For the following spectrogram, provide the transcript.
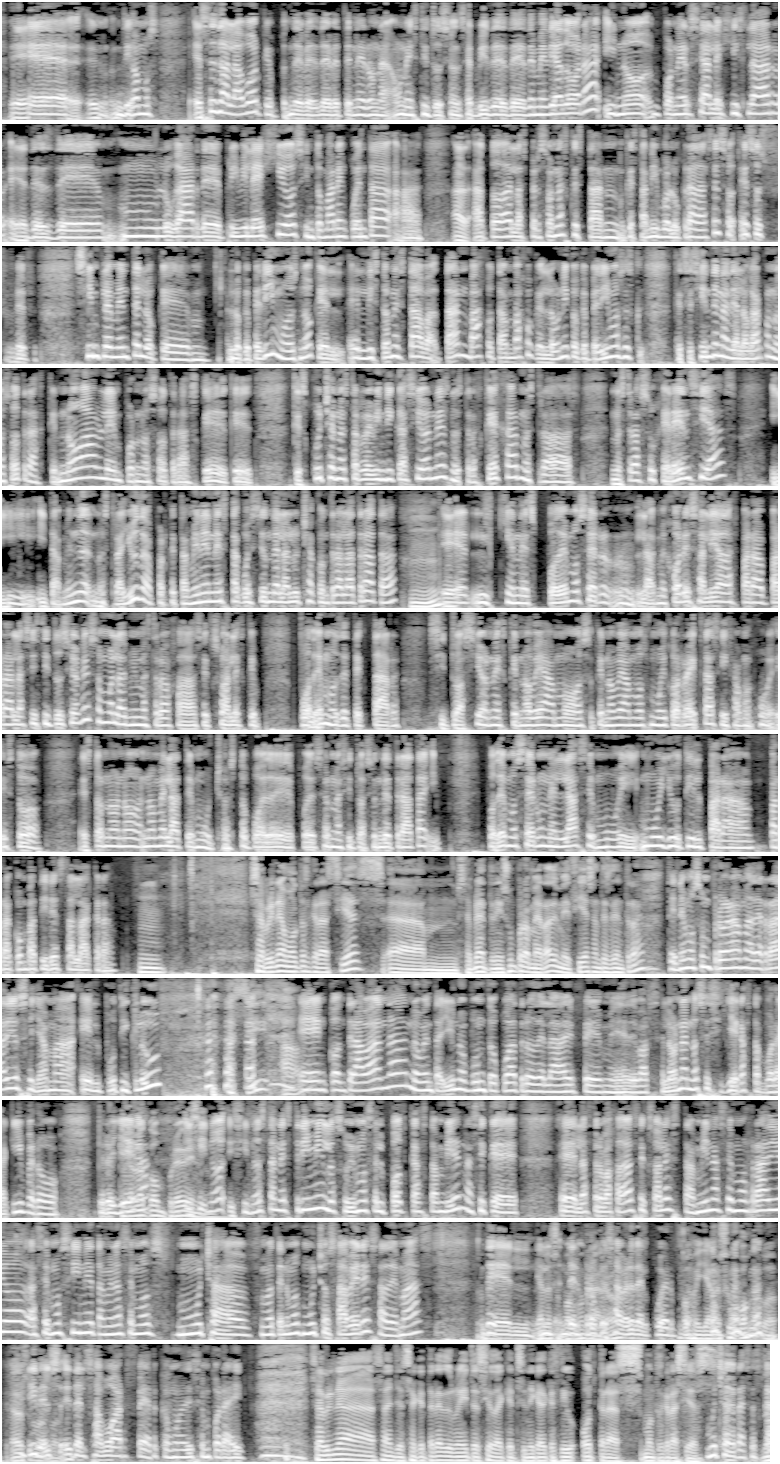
eh, eh, digamos, esa es la labor que debe, debe tener una, una institución, servir de, de, mediadora y no ponerse a legislar eh, desde un lugar de privilegio sin tomar en cuenta a, a, todas las personas que están, que están involucradas. Eso, eso es simplemente lo que, lo que pedimos, ¿no? Que el, el listón estaba tan bajo, tan bajo, que lo único que pedimos es que, que se sienten a dialogar con nosotras, que no hablen por nosotras, que, que, que escuchen nuestras reivindicaciones, nuestras quejas, nuestras nuestras sugerencias y, y, también nuestra ayuda, porque también en esta cuestión de la lucha contra la trata, eh, quienes podemos ser las mejores aliadas para, para las instituciones somos las mismas trabajadoras sexuales que podemos detectar situaciones que no veamos que no veamos muy correctas y digamos esto esto no no no me late mucho esto puede puede ser una situación de trata y podemos ser un enlace muy muy útil para para combatir esta lacra mm. Sabrina, muchas gracias. Sabrina, ¿tenéis un programa de radio, me decías antes de entrar? Tenemos un programa de radio, se llama El Puticlub. ¿Ah, ¿Sí? Ah. en contrabanda, 91.4 de la FM de Barcelona. No sé si llega hasta por aquí, pero, pero llega. y, si no, y si no está en streaming, lo subimos el podcast también. Así que eh, las trabajadoras sexuales también hacemos radio, hacemos cine, también hacemos mucha, tenemos muchos saberes, además del, del propio saber del cuerpo. ya lo supongo. y del, del savoir fer, como dicen por ahí. Sabrina Sánchez, secretària d'una de d'aquest sindicat que es diu Otras. Moltes gràcies. Muchas gracias, Carlos.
